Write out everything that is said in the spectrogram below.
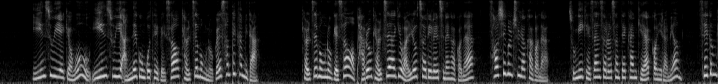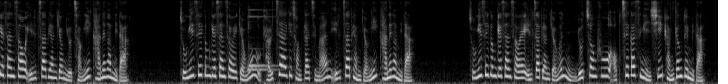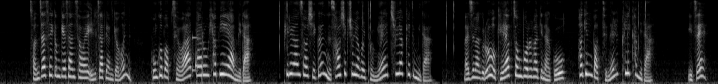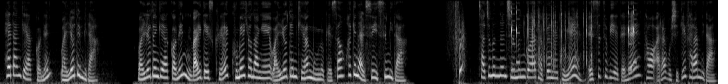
2인 수위의 경우 2인 수위 안내 공고 탭에서 결제 목록을 선택합니다. 결제 목록에서 바로 결제하기 완료 처리를 진행하거나 서식을 출력하거나 종이 계산서를 선택한 계약건이라면 세금 계산서 일자 변경 요청이 가능합니다. 종이 세금 계산서의 경우 결제하기 전까지만 일자 변경이 가능합니다. 종이 세금 계산서의 일자 변경은 요청 후 업체가 승인 시 변경됩니다. 전자세금 계산서의 일자 변경은 공급업체와 따로 협의해야 합니다. 필요한 서식은 서식 출력을 통해 출력해 둡니다. 마지막으로 계약 정보를 확인하고 확인 버튼을 클릭합니다. 이제 해당 계약건은 완료됩니다. 완료된 계약건은 마이데스크의 구매 현황의 완료된 계약 목록에서 확인할 수 있습니다. 자주 묻는 질문과 답변을 통해 S2B에 대해 더 알아보시기 바랍니다.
